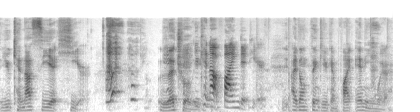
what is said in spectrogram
you cannot see it here. Literally. You cannot find it here. I don't think you can find anywhere.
